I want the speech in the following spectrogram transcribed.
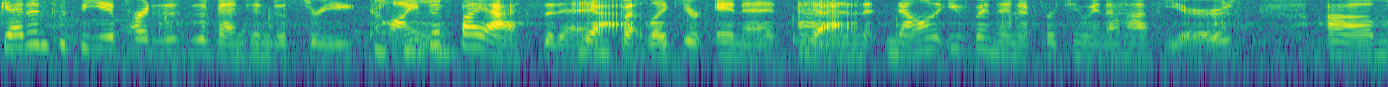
get into be a part of this event industry kind mm-hmm. of by accident, yeah. but like you're in it. And yeah. now that you've been in it for two and a half years, um,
